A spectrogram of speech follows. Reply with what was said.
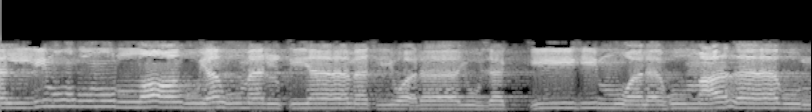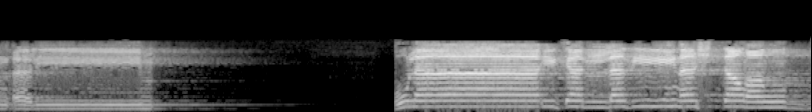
يكلمهم الله يوم القيامة ولا يزكيهم ولهم عذاب أليم. أولئك الذين اشتروا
